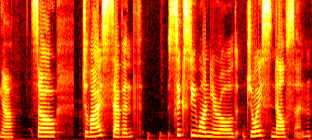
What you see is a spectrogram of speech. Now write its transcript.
yeah. So, July 7th, 61 year old Joyce Nelson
